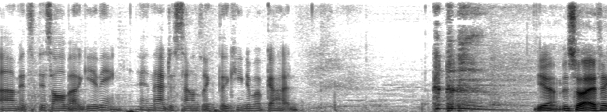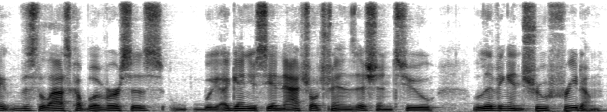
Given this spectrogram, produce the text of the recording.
um, it's it's all about giving, and that just sounds like the kingdom of God. yeah, and so I think this is the last couple of verses. We, again, you see a natural transition to living in true freedom.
